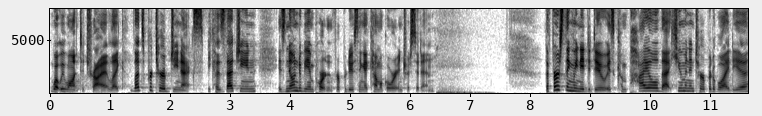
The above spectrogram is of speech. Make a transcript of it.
what we want to try, like let's perturb gene X, because that gene is known to be important for producing a chemical we're interested in. The first thing we need to do is compile that human interpretable idea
